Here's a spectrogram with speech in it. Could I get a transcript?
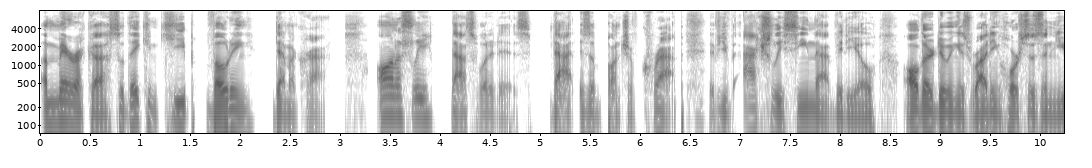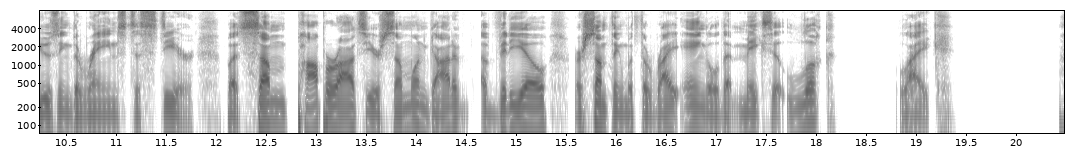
America so they can keep voting Democrat. Honestly, that's what it is. That is a bunch of crap. If you've actually seen that video, all they're doing is riding horses and using the reins to steer. But some paparazzi or someone got a, a video or something with the right angle that makes it look like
